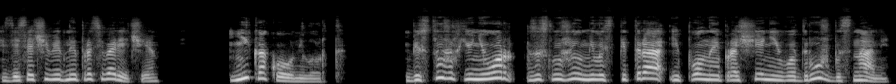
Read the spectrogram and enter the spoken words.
Здесь очевидные противоречия. Никакого, милорд. Бестужев юниор заслужил милость Петра и полное прощение его дружбы с нами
